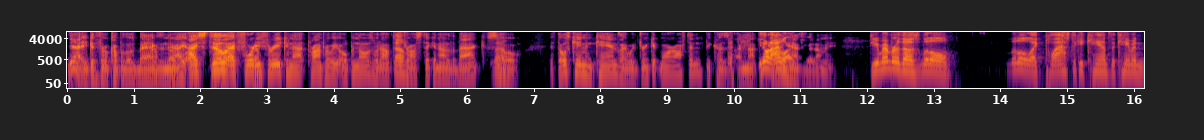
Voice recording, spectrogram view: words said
Yeah, you could throw a couple of those bags in there. I, I still at 43 cannot properly open those without the no. straw sticking out of the back. So no. if those came in cans, I would drink it more often because I'm not. You know what I like? Half of it on me. Do you remember those little little like plasticky cans that came in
